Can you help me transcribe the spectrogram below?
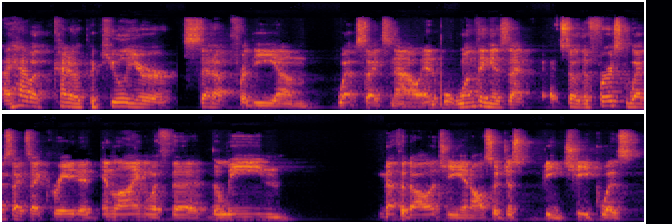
I have a kind of a peculiar setup for the um, websites now. And one thing is that, so the first websites I created in line with the, the lean methodology and also just being cheap was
